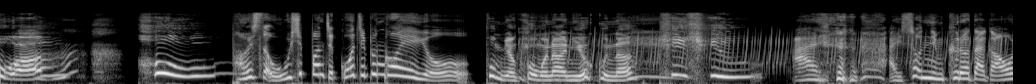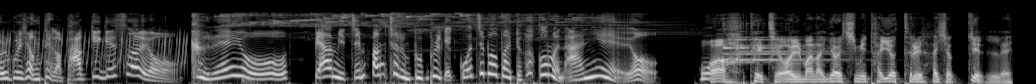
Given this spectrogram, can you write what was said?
우와? 호! 벌써 50번째 꼬집은 거예요. 분명 꿈은 아니었구나. 히휴 아이, 아이 손님 그러다가 얼굴 형태가 바뀌겠어요. 그래요. 뺨이 찐빵처럼 부풀게 꼬집어봐도 꿈은 아니에요. 와 대체 얼마나 열심히 다이어트를 하셨길래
